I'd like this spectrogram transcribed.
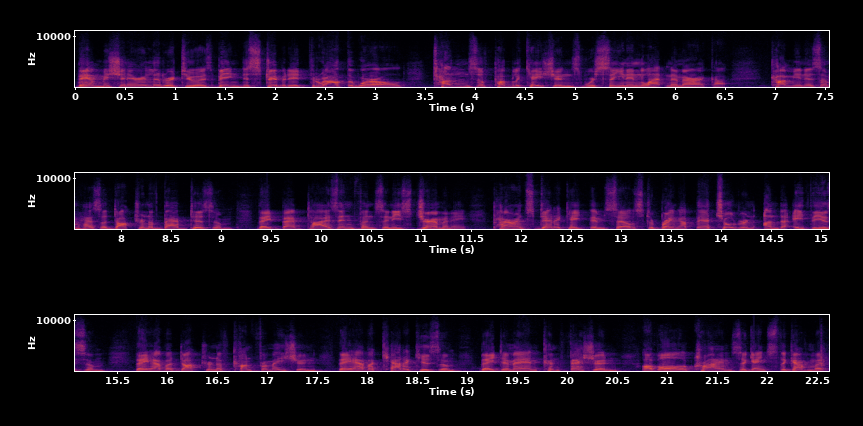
Their missionary literature is being distributed throughout the world. Tons of publications were seen in Latin America. Communism has a doctrine of baptism. They baptize infants in East Germany. Parents dedicate themselves to bring up their children under atheism. They have a doctrine of confirmation. They have a catechism. They demand confession of all crimes against the government.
